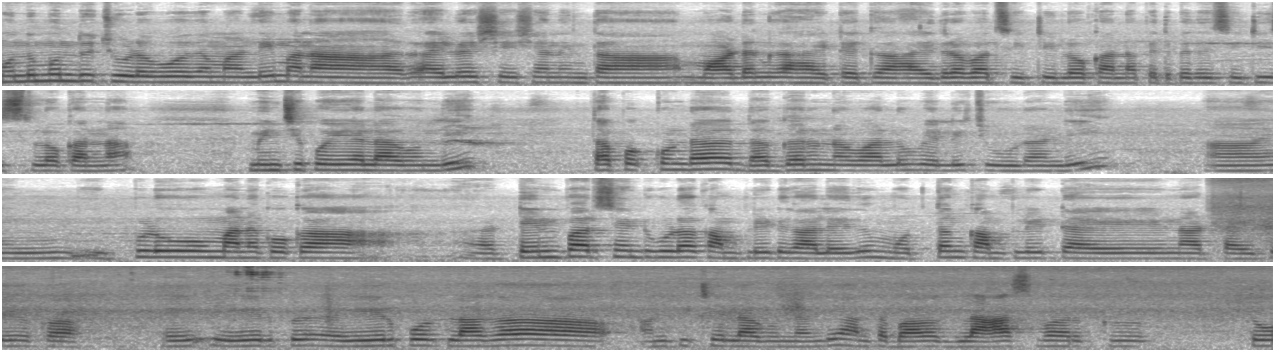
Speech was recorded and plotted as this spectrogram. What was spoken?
ముందు ముందు చూడబోదామండి. మన రైల్వే స్టేషన్ ఇంత మోడర్న్గా హైటెక్గా హైదరాబాద్ సిటీలో కన్నా పెద్ద పెద్ద సిటీస్లో కన్నా మించిపోయేలాగా ఉంది. తప్పకుండా దగ్గరున్న వాళ్ళు వెళ్ళి చూడండి. ఇప్పుడు మనకు ఒక టెన్ పర్సెంట్ కూడా కంప్లీట్ కాలేదు. మొత్తం కంప్లీట్ అయినట్టయితే ఒక ఎయిర్ ఎయిర్పోర్ట్ లాగా అనిపించేలాగా ఉందండి అంత బాగా గ్లాస్ వర్క్ తో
